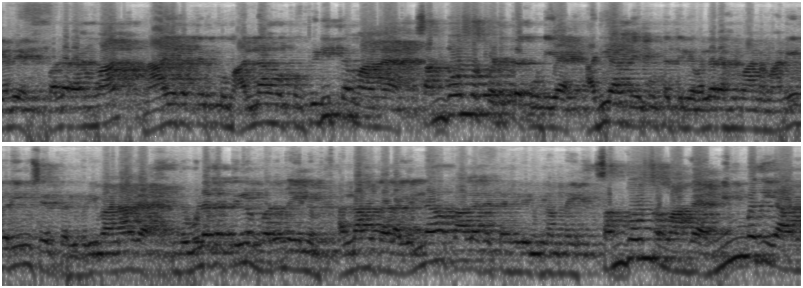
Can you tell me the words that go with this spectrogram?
எனவே வல்ல ரஹ்மான் நாயகத்திற்கும் அல்லாஹுக்கும் பிடித்தமான சந்தோஷப்படுத்தக்கூடிய அடியாருடைய கூட்டத்திலே வல்ல ரஹ்மான் நம் அனைவரையும் சேர்த்தல் விரிவானாக இந்த உலகத்திலும் வறுமை அல்லாஹ் தாலா எல்லா காலகட்டங்களிலும் நம்மை சந்தோஷமாக நிம்மதியாக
